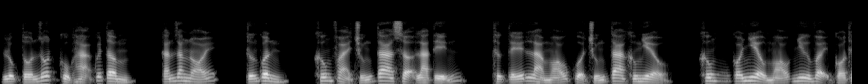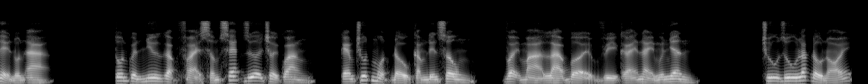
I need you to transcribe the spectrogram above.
Lục tốn rốt cục hạ quyết tâm, cắn răng nói, tướng quân, không phải chúng ta sợ La tín, thực tế là máu của chúng ta không nhiều, không có nhiều máu như vậy có thể nôn a. Tôn quyền như gặp phải sấm sét giữa trời quang, kém chút một đầu cắm đến sông, vậy mà là bởi vì cái này nguyên nhân. Chu Du lắc đầu nói,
